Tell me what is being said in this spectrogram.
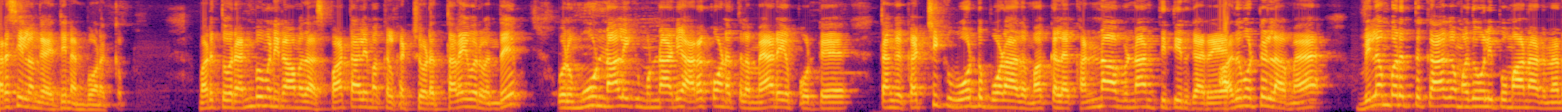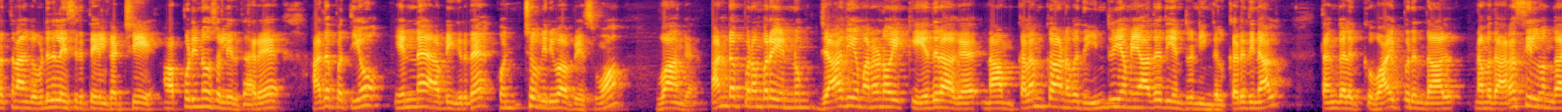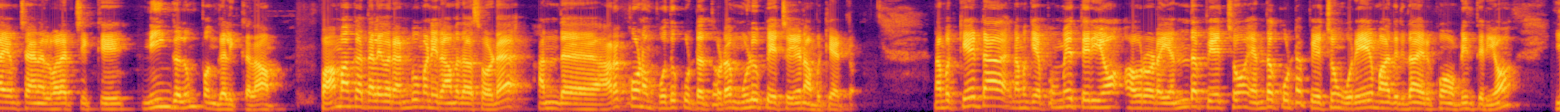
அரசியல் வங்காயத்தின் அன்பு வணக்கம். மருத்துவர் அன்புமணி ராமதாஸ் பாட்டாளி மக்கள் கட்சியோட தலைவர் வந்து ஒரு மூணு நாளைக்கு முன்னாடி அரக்கோணத்தில் மேடையை போட்டு தங்க கட்சிக்கு ஓட்டு போடாத மக்களை கண்ணா பின்னான்னு திட்டிருக்காரு. அது மட்டும் இல்லாமல் விளம்பரத்துக்காக மது ஒழிப்பு மாநாடு நடத்தினாங்க விடுதலை சிறுத்தைகள் கட்சி அப்படின்னும் சொல்லியிருக்காரு. அதை பற்றியும் என்ன அப்படிங்கிறத கொஞ்சம் விரிவாக பேசுவோம். வாங்க. ஆண்ட பரம்பரை என்னும் ஜாதிய மனநோய்க்கு எதிராக நாம் களம் காணுவது இன்றியமையாதது என்று நீங்கள் கருதினால் தங்களுக்கு வாய்ப்பிருந்தால் நமது அரசியல் வெங்காயம் சேனல் வளர்ச்சிக்கு நீங்களும் பங்களிக்கலாம். பாமக தலைவர் அன்புமணி ராமதாஸோட அந்த அரக்கோணம் பொதுக்கூட்டத்தோட முழு பேச்சையும் நம்ம கேட்டோம். நம்ம கேட்டால் நமக்கு எப்பவுமே தெரியும் அவரோட எந்த பேச்சும் எந்த கூட்ட பேச்சும் ஒரே மாதிரி தான் இருக்கும் அப்படின்னு தெரியும்.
